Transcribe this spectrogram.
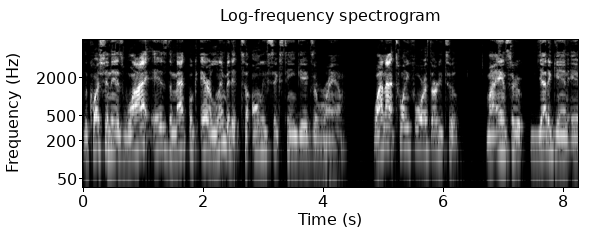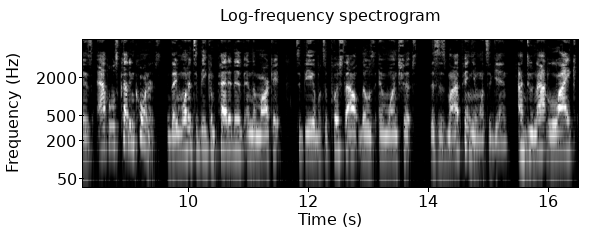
The question is, why is the MacBook Air limited to only 16 gigs of RAM? Why not 24 or 32? My answer, yet again, is Apple's cutting corners. They wanted to be competitive in the market to be able to push out those M1 chips. This is my opinion once again. I do not like,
